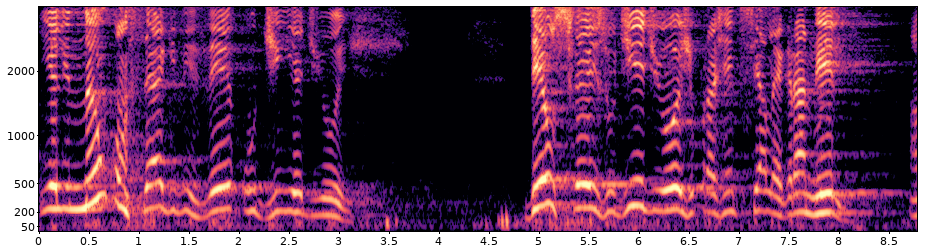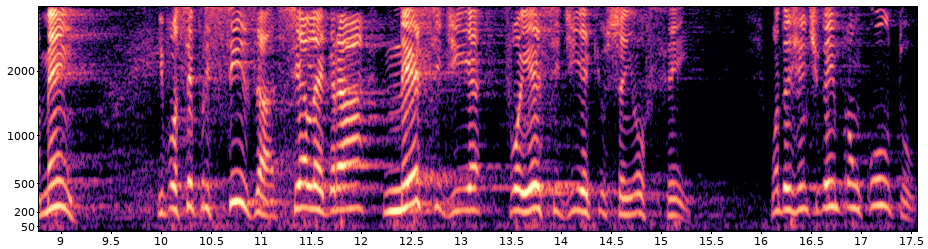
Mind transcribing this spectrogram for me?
e ele não consegue viver o dia de hoje. Deus fez o dia de hoje para a gente se alegrar nele, amém? E você precisa se alegrar nesse dia, foi esse dia que o Senhor fez. Quando a gente vem para um culto,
